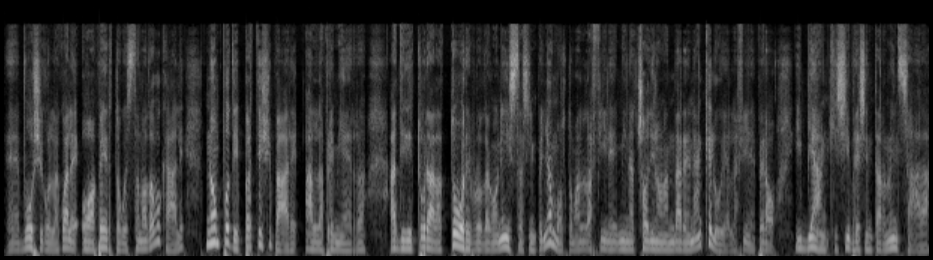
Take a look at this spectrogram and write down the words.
eh, voce con la quale ho aperto questa nota vocale, non poté partecipare alla premiere. Addirittura l'attore protagonista si impegnò molto, ma alla fine minacciò di non andare neanche lui, alla fine però i bianchi si presentarono in sala,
